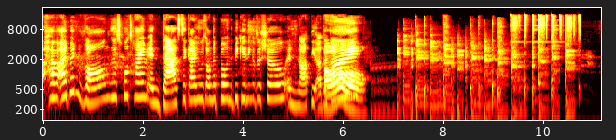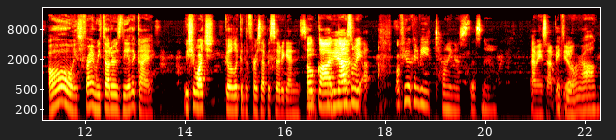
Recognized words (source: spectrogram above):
Have I been wrong this whole time? And that's the guy who was on the boat in the beginning of the show, and not the other guy. Oh. Oh, his friend. We thought it was the other guy. We should watch. Go look at the first episode again and see. Oh God! Now Yeah. somebody. Uh, I feel gonna be telling us this now. I mean, it's not a big If you were wrong.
